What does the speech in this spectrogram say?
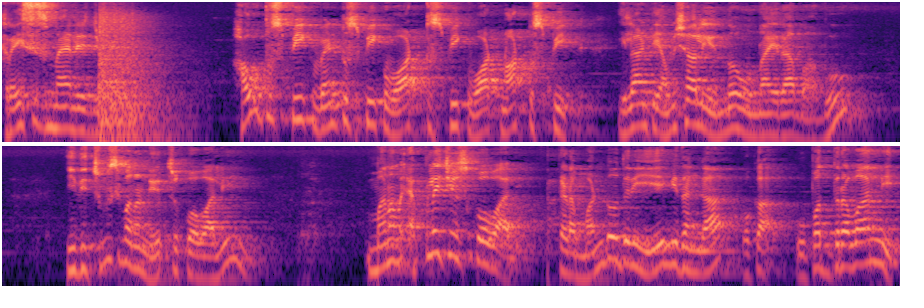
crisis management how to speak when to speak what to speak what not to speak ఇలాంటి అంశాలు ఎన్నో ఉన్నాయిరా బాబు. ఇది చూసి మనం నేర్చుకోవాలి. మనం అప్లై చేసుకోవాలి. అక్కడ మండోదరి ఏ విధంగా ఒక ఉపద్రవాన్ని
